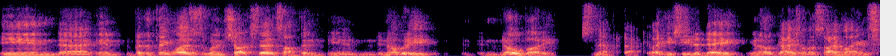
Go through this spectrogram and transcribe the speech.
and uh, and but the thing was is when Chuck said something, and nobody nobody snapped back. Like you see today, you know, guys on the sidelines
